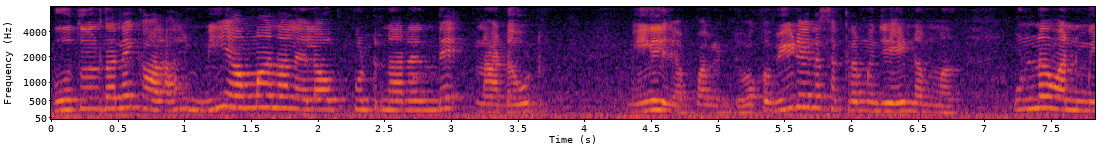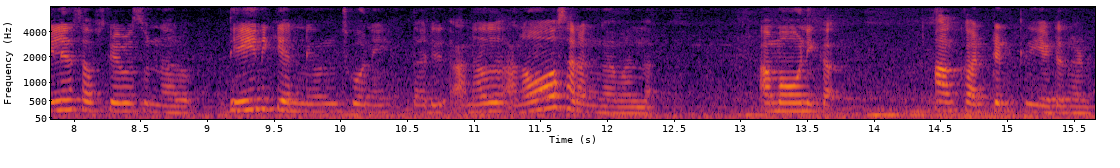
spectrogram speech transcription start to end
బూతులతోనే కాదు అసలు మీ అమ్మా ఎలా ఒప్పుకుంటున్నారనేదే నా డౌట్ మీరు చెప్పాలంటే. ఒక వీడియోనే సక్రమం సక్రమంగా చేయండి అమ్మా ఉన్న వన్ మిలియన్ సబ్స్క్రైబర్స్ ఉన్నారు. దేనికి అన్ని ఉంచుకొని? దరి అనవ అనవసరంగా మళ్ళీ. ఆ మౌనిక. ఆ కంటెంట్ క్రియేటర్ అంట.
